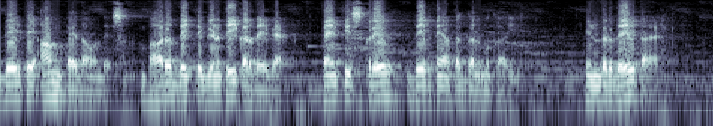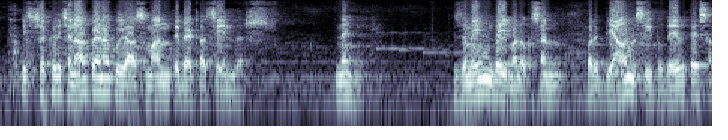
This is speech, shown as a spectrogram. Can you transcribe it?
ਦੇਵਤੇ ਆਮ ਪੈਦਾ ਹੁੰਦੇ ਸਨ। ਭਾਰਤ ਦੇ ਤੇ ਗਿਣਤੀ ਕਰਦੇ ਗਏ 33 ਕਰੇਵ ਦੇਵਤਿਆਂ ਤੱਕ ਗੱਲ ਮੁਕਾਈ। ਇੰਦਰ ਦੇਵਤਾ ਹੈ। ਇਸ ਚੱਕਰ 'ਚ ਨਾ ਪੈਣਾ ਕੋਈ ਆਸਮਾਨ ਤੇ ਬੈਠਾ ਸੀ ਇੰਦਰ। ਨਹੀਂ, ਜ਼ਮੀਨ ਦੇ ਹੀ ਮਨੁੱਖ ਸਨ, ਪਰ ਗਿਆਨ ਸੀ ਤਾਂ ਦੇਵਤੇ ਸਨ।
